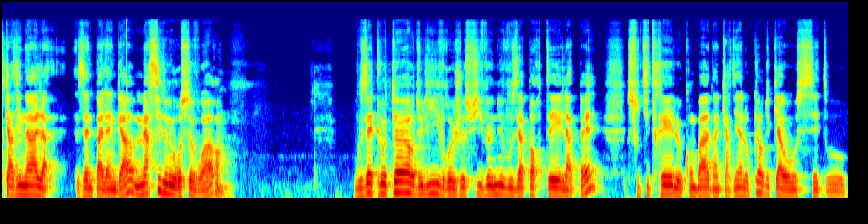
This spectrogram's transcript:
cardinal Zenpalenga, merci de nous recevoir. Vous êtes l'auteur du livre Je suis venu vous apporter la paix, sous-titré Le combat d'un cardinal au cœur du chaos. C'est aux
